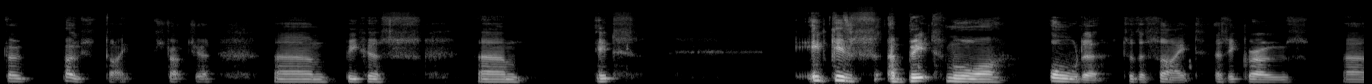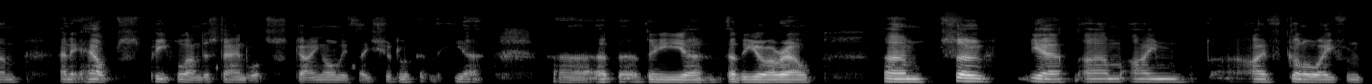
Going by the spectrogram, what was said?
stroke post type structure um, because um, it it gives a bit more order to the site as it grows um, and it helps people understand what's going on if they should look at the uh, uh, at the, the uh, at the URL. Um, so yeah, um, I'm I've gone away from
